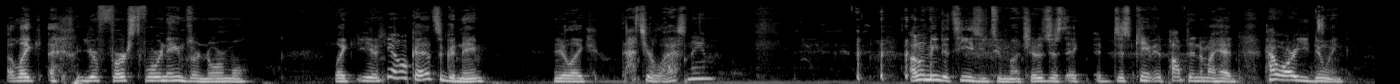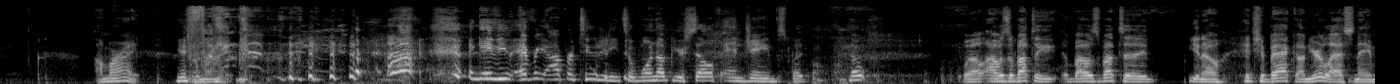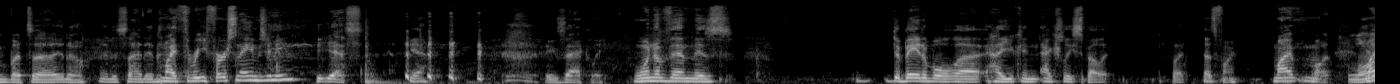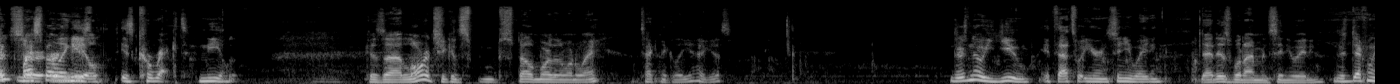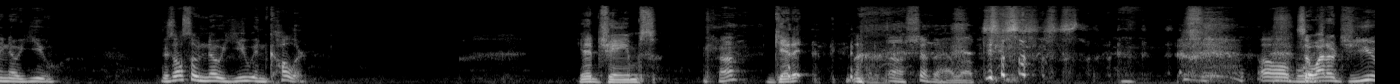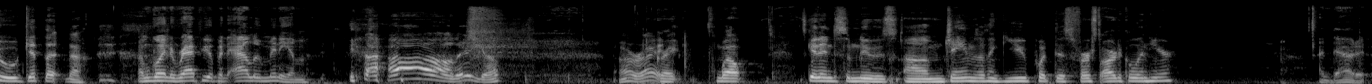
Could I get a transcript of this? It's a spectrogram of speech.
Uh, Like your first four names are normal. Like you, yeah, okay, that's a good name. And you're like, that's your last name. I don't mean to tease you too much. It was just it, it just came it popped into my head. How are you doing? I'm all right. You fucking- I gave you every opportunity to one up yourself and James, but nope. Well, I was about to I was about to you know hit you back on your last name, but uh, you know I decided My three first names, you mean? yes, Yeah. exactly. One of them is debatable uh, how you can actually spell it, but that's fine. My my, my, my or- or spelling is, is correct. Neil. Because uh, Lawrence, you can s- spell more than one way. Technically, yeah, I guess There's no you if that's what you're insinuating. that is what I'm insinuating. There's definitely no you. There's also no you in color. Yeah, James, huh? get it? Oh, shut the hell up. Oh boy. So why don't you get that? No. I'm going to wrap you up in aluminium. Oh, there you go. All right. Great. Well, let's get into some news. Um, James, I think you put this first article in here. I doubt it.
